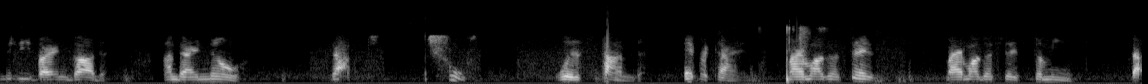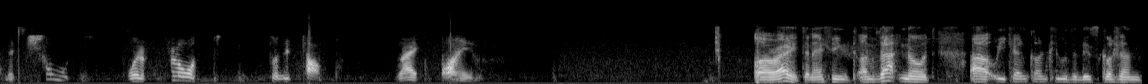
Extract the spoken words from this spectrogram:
believer in God, and I know that truth will stand every time. My mother says, my mother says to me that the truth will float to the top like oil. All right, and I think on that note, uh, we can conclude the discussion.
